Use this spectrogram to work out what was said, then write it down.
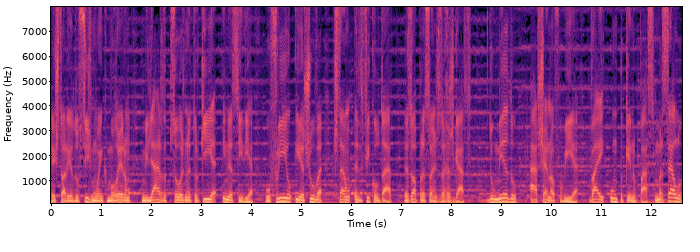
a história do sismo em que morreram milhares de pessoas na Turquia e na Síria. O frio e a chuva estão a dificultar as operações de resgate. Do medo à xenofobia vai um pequeno passo. Marcelo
